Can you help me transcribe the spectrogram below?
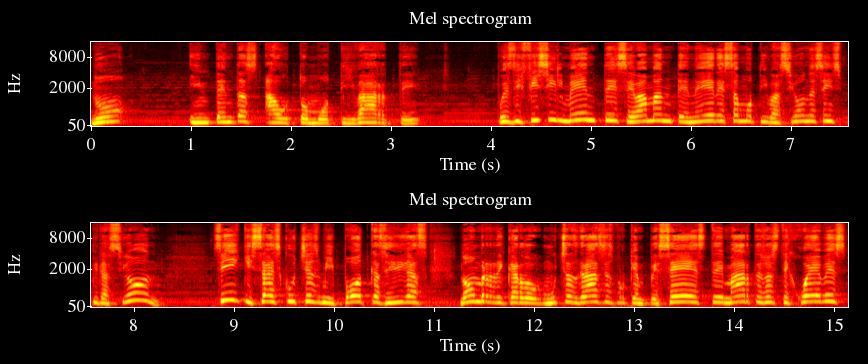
no intentas automotivarte, pues difícilmente se va a mantener esa motivación, esa inspiración. Sí, quizá escuches mi podcast y digas, no hombre Ricardo, muchas gracias porque empecé este martes o este jueves,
